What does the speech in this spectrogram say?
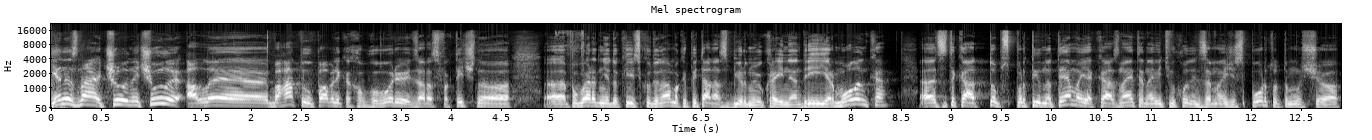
Я не знаю, чули не чули, але багато у пабліках обговорюють зараз фактично е, повернення до київського динамо капітана збірної України Андрія Ярмоленка. Е, Це така топ-спортивна тема, яка знаєте навіть виходить за межі спорту, тому що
